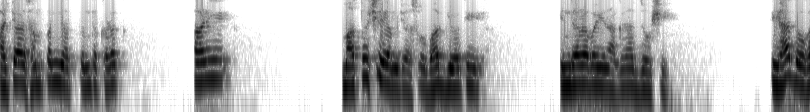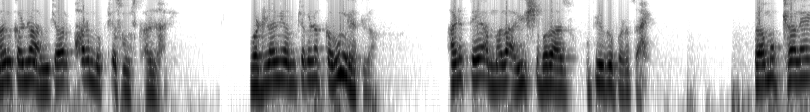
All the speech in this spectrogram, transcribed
आचार संपन्न अत्यंत कडक आणि मातोश्री आमच्या सौभाग्यवती इंदिराबाई नागनाथ जोशी ह्या दोघांकडनं आमच्यावर फार मुख्य संस्कार झाले. वडिलांनी आमच्याकडनं करून घेतलं आणि ते आम्हाला आयुष्यभर आज उपयोगी पडत आहे. प्रामुख्याने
